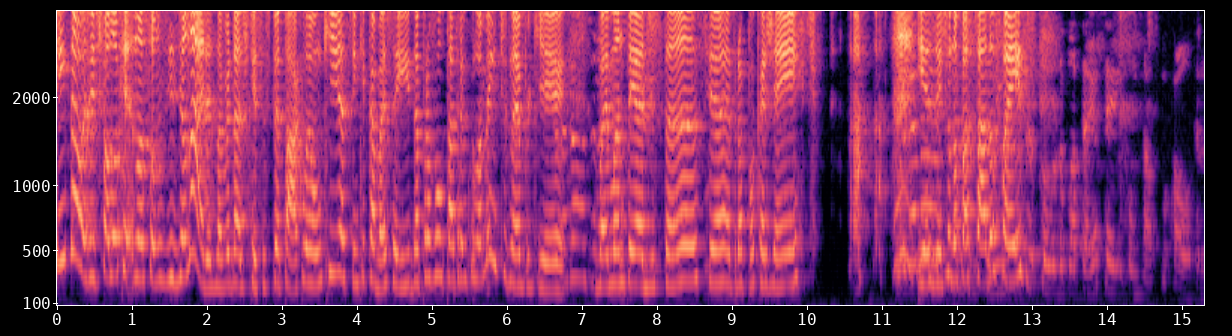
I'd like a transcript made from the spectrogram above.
Então, a gente falou que nós somos visionárias, na verdade, porque esse espetáculo é um que, assim que acabar isso aí, dá pra voltar tranquilamente, né? Porque é verdade, é vai manter a distância, é pra pouca gente. É e a gente ano passado fez. As pessoas da plateia têm contato uma com a outra.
